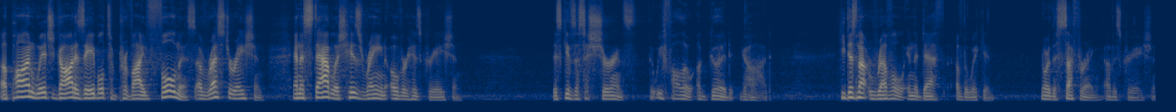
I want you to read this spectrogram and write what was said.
upon which God is able to provide fullness of restoration and establish his reign over his creation. This gives us assurance that we follow a good God. He does not revel in the death of the wicked, nor the suffering of his creation.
